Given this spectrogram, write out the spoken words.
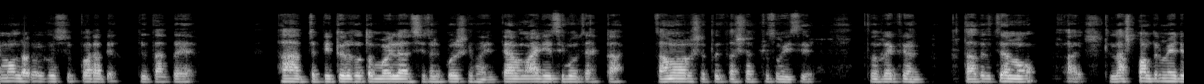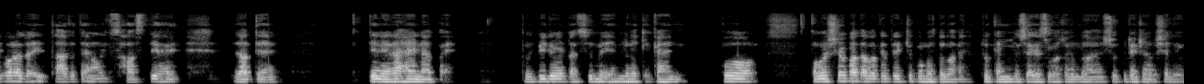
এমন ভাবে গোসল করাবে যে তাতে তার যে ভিতরে যত ময়লা আছে সেটা পরিষ্কার হয়। কারণ আগে ছিল যে একটা জানোয়ারের সাথে তার সাথে কিছু হয়েছে। তো দেখেন, তাদের যেন লাস্ট পর্যন্ত মেয়েটি করা যায় তা যাতে এমন শাস্তি হয় যাতে তিনি রেহাই না পায়। তো ভিডিওটা ছিল মূলত কাহিনী। তো অবশ্যই কথা বলতে একটু কোনো হতে পারে কেন বেশি গেছে, কথা বলতে হয় সুপ্রিয় সেদিন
